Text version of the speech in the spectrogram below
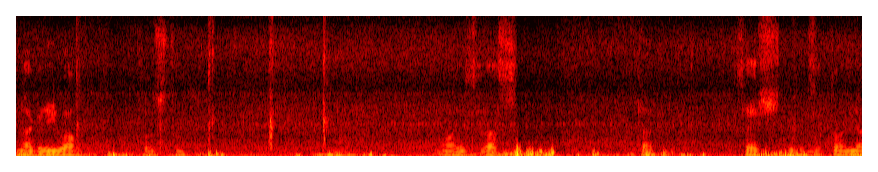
nagrywam po prostu. O, jest raz. Tak. Też tego zatonia.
